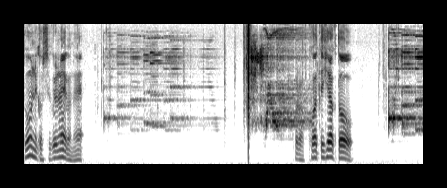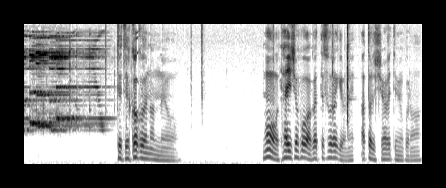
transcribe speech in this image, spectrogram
どうにかしてくれないかね。ほらこうやって開くとででかくなるのよ。もう対処法上がってそうだけどね。後で調べてみようかな。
